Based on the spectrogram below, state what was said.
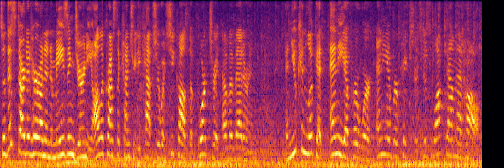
So this started her on an amazing journey all across the country to capture what she calls the portrait of a veteran. And you can look at any of her work, any of her pictures, just walk down that hall.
